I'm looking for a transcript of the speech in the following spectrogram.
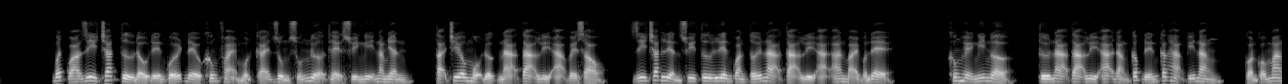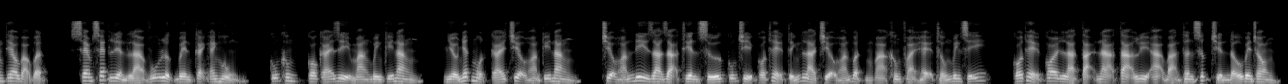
Bất quá di chắt từ đầu đến cuối đều không phải một cái dùng xuống nửa thể suy nghĩ nam nhân, tại chiêu mộ được nạ tạ lì ạ về sau, di chắt liền suy tư liên quan tới nạ tạ lì ạ an bài vấn đề không hề nghi ngờ, từ nạ tạ lụy ạ đẳng cấp đến các hạng kỹ năng, còn có mang theo bảo vật, xem xét liền là vũ lực bên cạnh anh hùng, cũng không có cái gì mang binh kỹ năng, nhiều nhất một cái triệu hoán kỹ năng. Triệu hoán đi ra dạ thiên sứ cũng chỉ có thể tính là triệu hoán vật mà không phải hệ thống binh sĩ, có thể coi là tại nạ tạ lụy ạ bản thân sức chiến đấu bên trong.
